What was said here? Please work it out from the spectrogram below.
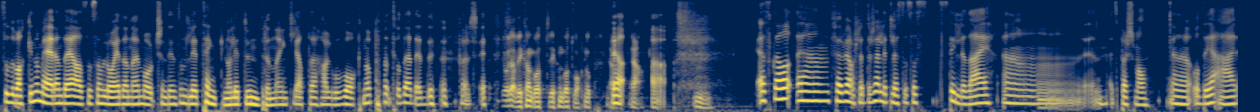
Så det var ikke noe mer enn det altså, som lå i denne emotionen din, som litt tenkende og litt undrende, egentlig, at eh, hallo, våkne opp? Jeg tror det er det du kanskje Jo da, vi kan godt, vi kan godt våkne opp. Ja. ja. ja. Mm. Jeg skal, eh, før vi avslutter, så har jeg litt lyst til å stille deg eh, et spørsmål. Eh, og det er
